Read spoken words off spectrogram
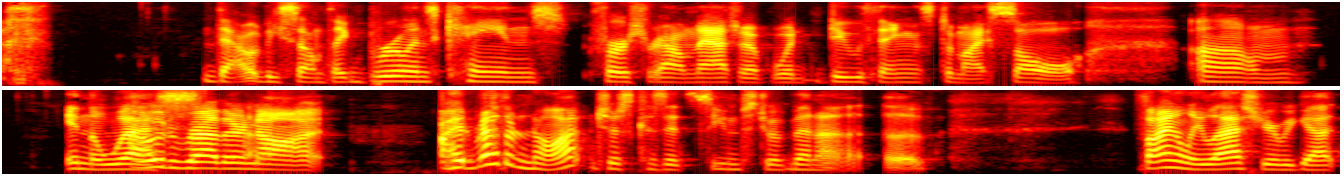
that would be something. Bruins Canes first round matchup would do things to my soul. Um, in the West, I would rather uh, not. I'd rather not, just because it seems to have been a, a. Finally, last year we got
